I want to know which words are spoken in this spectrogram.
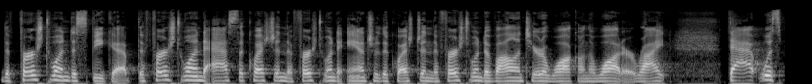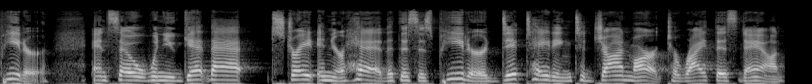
the first one to speak up, the first one to ask the question, the first one to answer the question, the first one to volunteer to walk on the water, right? That was Peter. And so when you get that straight in your head that this is Peter dictating to John Mark to write this down,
